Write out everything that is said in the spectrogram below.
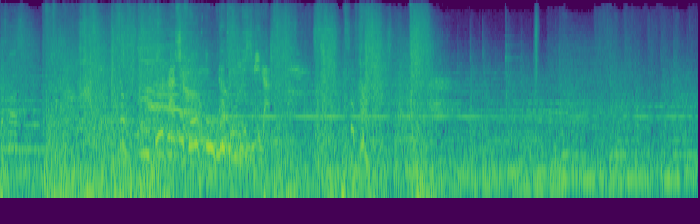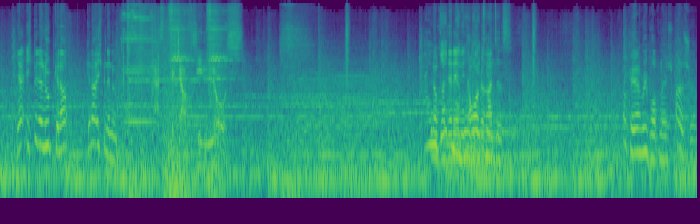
Das war's. Überraschung, Blut. bin ich wieder. Ja, ich bin der Noob, genau. Genau, ich bin der Noob. Lasst mich auf sie los. Ich bin auch gerade der, der in den Gegner Tower gerannt ist. Okay, Report nicht. Alles schön.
